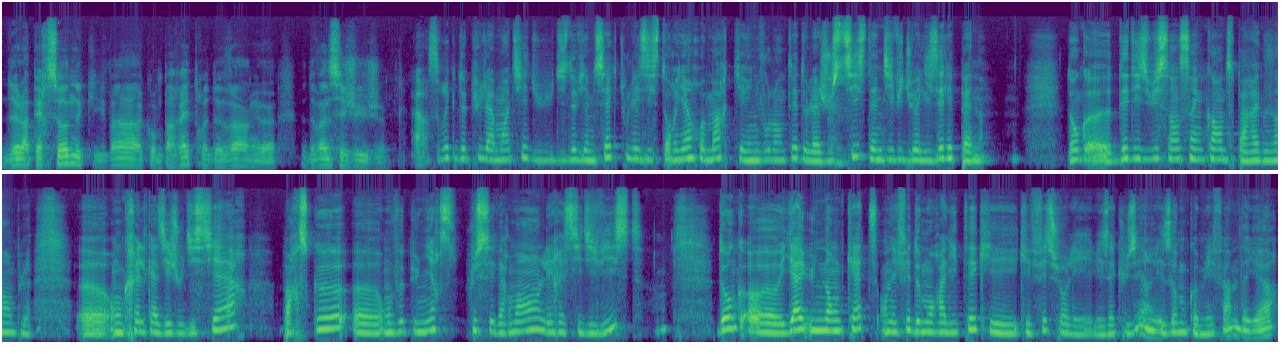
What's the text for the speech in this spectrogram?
de la personne qui va comparaître devant, devant ses juges. Alors c'est vrai que depuis la moitié du 19e siècle, tous les historiens remarquent qu'il y a une volonté de la justice d'individualiser les peines. Donc euh, dès 1850, par exemple, euh, on crée le casier judiciaire, parce que euh, on veut punir plus sévèrement les récidivistes. Donc euh, il y a une enquête en effet de moralité qui est, qui faite sur les, accusés, hein, les hommes comme les femmes d'ailleurs.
